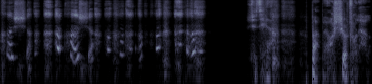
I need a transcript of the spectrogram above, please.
好爽，好爽雪倩，爸爸要射出来了！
